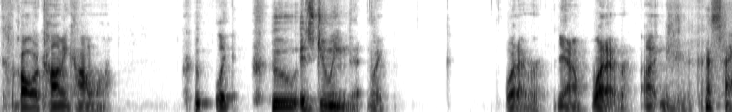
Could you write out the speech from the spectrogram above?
call her Commie Kamala. Who, like, who is doing that? Like, whatever, you know, whatever. Uh,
